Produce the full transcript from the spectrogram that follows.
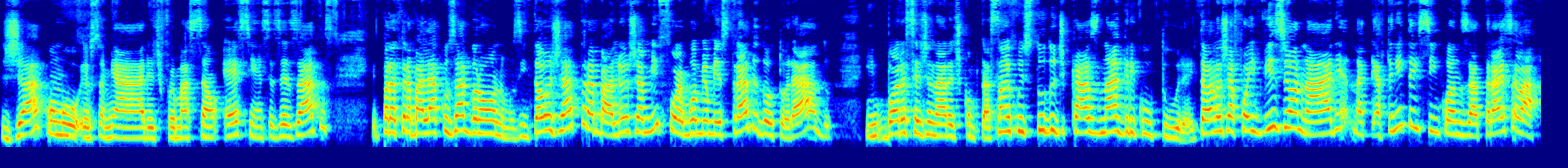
já como eu sou minha área de formação é ciências exatas, para trabalhar com os agrônomos. Então, eu já trabalho, eu já me formou, meu mestrado e doutorado, embora seja na área de computação, é com estudo de casos na agricultura. Então, ela já foi visionária, há 35 anos atrás, sei lá,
